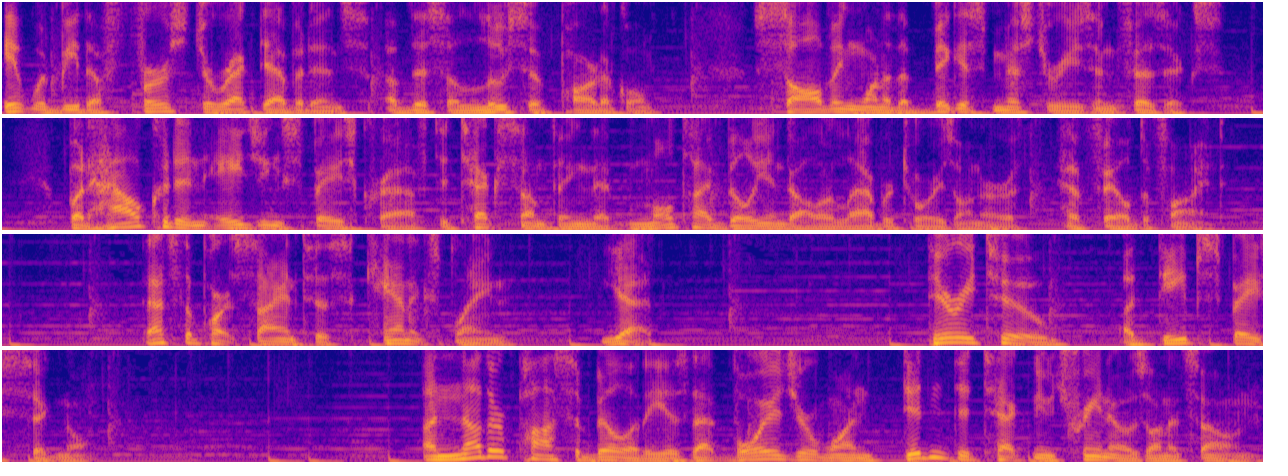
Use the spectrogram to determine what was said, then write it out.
it would be the first direct evidence of this elusive particle, solving one of the biggest mysteries in physics. But how could an aging spacecraft detect something that multi-billion dollar laboratories on Earth have failed to find? That's the part scientists can't explain, yet. Theory 2, a deep space signal. Another possibility is that Voyager 1 didn't detect neutrinos on its own,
